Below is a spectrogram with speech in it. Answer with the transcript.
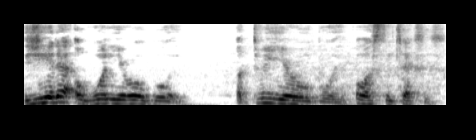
Did you hear that? A one-year-old boy a three year old boy in Austin, Texas.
